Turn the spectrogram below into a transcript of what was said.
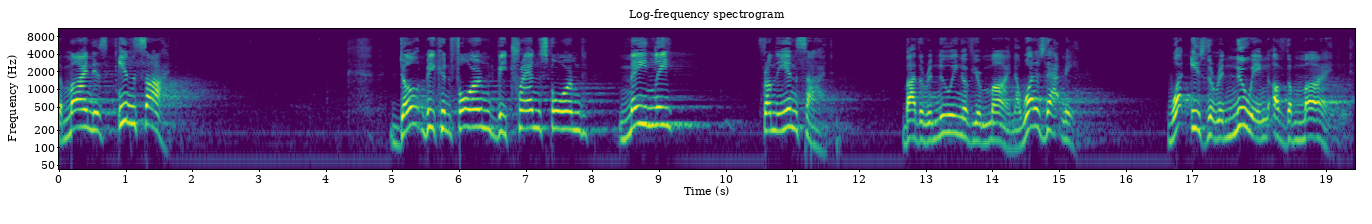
The mind is inside. Don't be conformed, be transformed mainly from the inside. by the renewing of your mind. Now, what does that mean? What is the renewing of the mind?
